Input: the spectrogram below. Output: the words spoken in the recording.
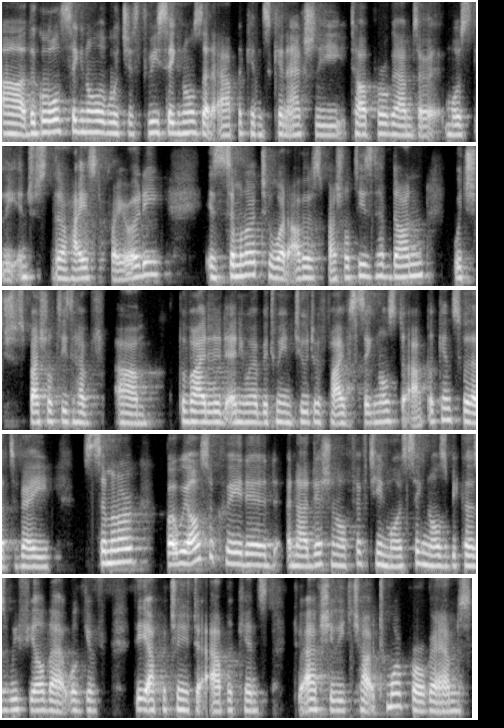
Uh, the gold signal, which is three signals that applicants can actually tell programs are mostly interested, their highest priority, is similar to what other specialties have done, which specialties have um, provided anywhere between two to five signals to applicants. So that's very similar. But we also created an additional 15 more signals because we feel that will give the opportunity to applicants to actually reach out to more programs.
